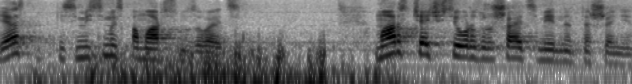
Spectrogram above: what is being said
Ясно? Несовместимость по Марсу называется. Марс чаще всего разрушает семейные отношения.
